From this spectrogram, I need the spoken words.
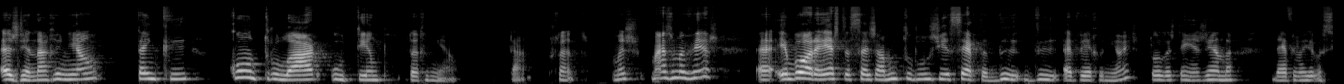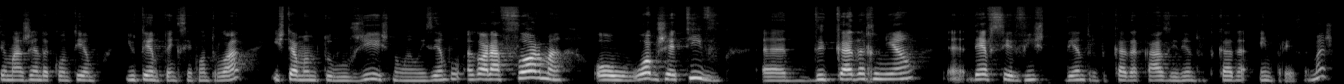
agenda a reunião tem que controlar o tempo da reunião. Tá? Portanto, mas mais uma vez, uh, embora esta seja a metodologia certa de, de haver reuniões, todas têm agenda, deve ser uma agenda com tempo e o tempo tem que ser controlado. Isto é uma metodologia, isto não é um exemplo. Agora, a forma ou o objetivo uh, de cada reunião uh, deve ser visto dentro de cada caso e dentro de cada empresa. Mas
